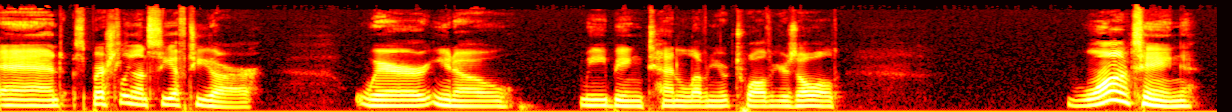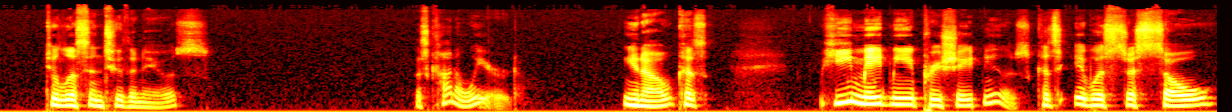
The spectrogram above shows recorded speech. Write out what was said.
and especially on CFTR, where, you know, me being 10, 11, year, 12 years old, wanting to listen to the news was kind of weird, you know, because he made me appreciate news because it was just so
